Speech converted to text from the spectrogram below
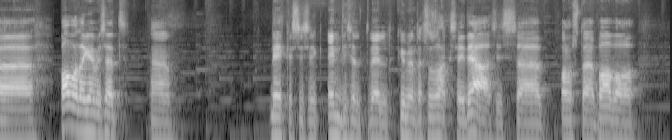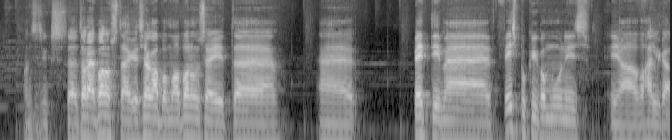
äh, Paavo tegemised äh,. Need, kes siis endiselt veel kümnendaks osaks ei tea, siis äh, panustaja Paavo on siis üks äh, tore panustaja, kes jagab oma panuseid äh, äh, Betime Facebooki kommuunis ja vahel ka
